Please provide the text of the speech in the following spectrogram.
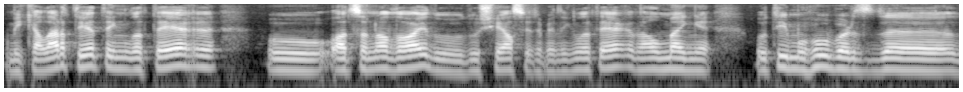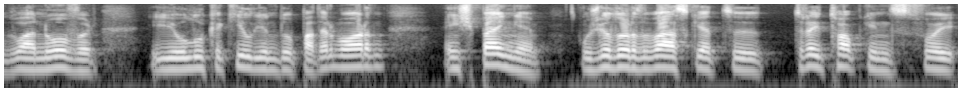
o Mikel Arteta, Inglaterra, o Odson Odoi, do, do Chelsea, também da Inglaterra, na Alemanha, o Timo Hubers, de, do Hannover, e o Luca Killian, do Paderborn. Em Espanha, o jogador de basquete Trey Tompkins foi,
